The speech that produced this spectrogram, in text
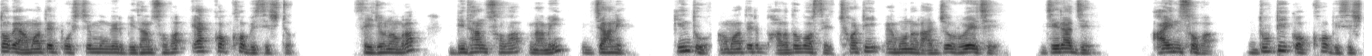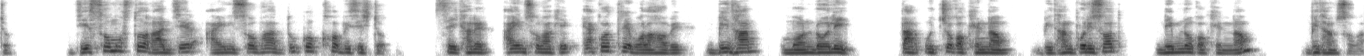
তবে আমাদের পশ্চিমবঙ্গের বিধানসভা এক কক্ষ বিশিষ্ট। সেই জন্য আমরা বিধানসভা নামেই জানি। কিন্তু আমাদের ভারতবর্ষে ছটি এমন রাজ্য রয়েছে, যে রাজ্যে আইনসভা দুটি কক্ষ বিশিষ্ট। যে সমস্ত রাজ্যের আইনসভা দু কক্ষ বিশিষ্ট, সেইখানের আইনসভাকে একত্রে বলা হবে বিধান মণ্ডলী। তার উচ্চ কক্ষের নাম বিধান পরিষদ, নিম্ন কক্ষের নাম বিধানসভা।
